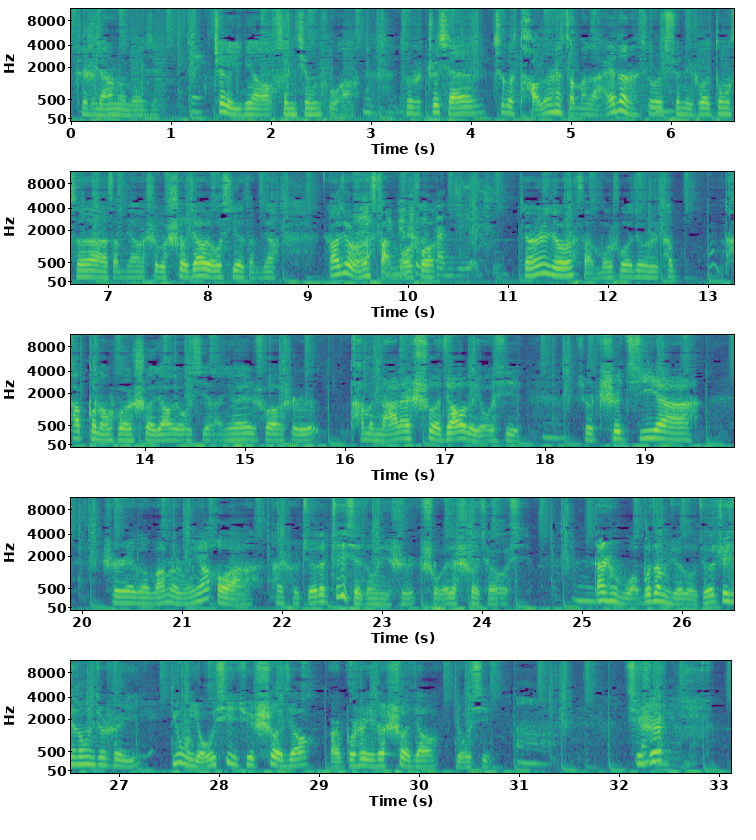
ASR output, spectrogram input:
这是两种东西。对，这个一定要分清楚啊。嗯就是之前这个讨论是怎么来的呢？就是群里说东森啊怎么样是个社交游戏怎么样，然后就有人反驳说，单机游戏，有人就有人反驳说，就是他他不能说是社交游戏了，因为说是他们拿来社交的游戏，嗯，就是吃鸡啊，是这个王者荣耀啊，他说觉得这些东西是所谓的社交游戏。嗯，但是我不这么觉得，我觉得这些东西就是用游戏去社交，而不是一个社交游戏。啊，其实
